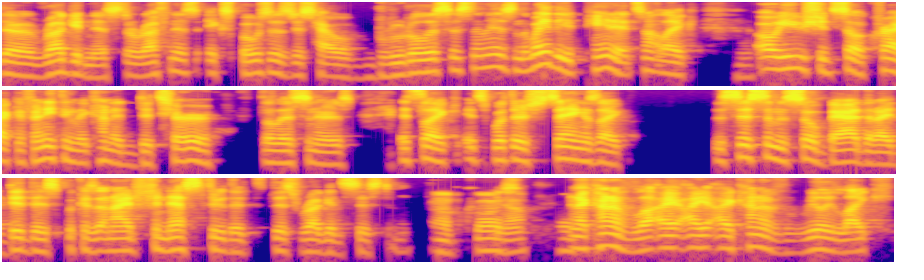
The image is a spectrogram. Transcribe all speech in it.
the ruggedness, the roughness exposes just how brutal the system is. And the way they paint it, it's not like, oh, you should sell crack. If anything, they kind of deter the listeners. It's like it's what they're saying is like the system is so bad that I did this because and I had finessed through the, this rugged system. Of course, you know? and I kind of I, I I kind of really like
